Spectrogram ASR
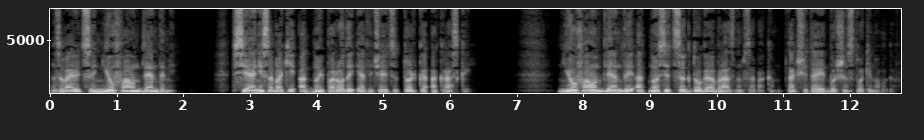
называются ньюфаундлендами. Все они собаки одной породы и отличаются только окраской. Ньюфаундленды относятся к догообразным собакам, так считает большинство кинологов.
